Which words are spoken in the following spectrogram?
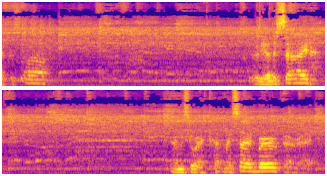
Wipe this off. Let's go to the other side. Let me see where I cut my sideburn. All right.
